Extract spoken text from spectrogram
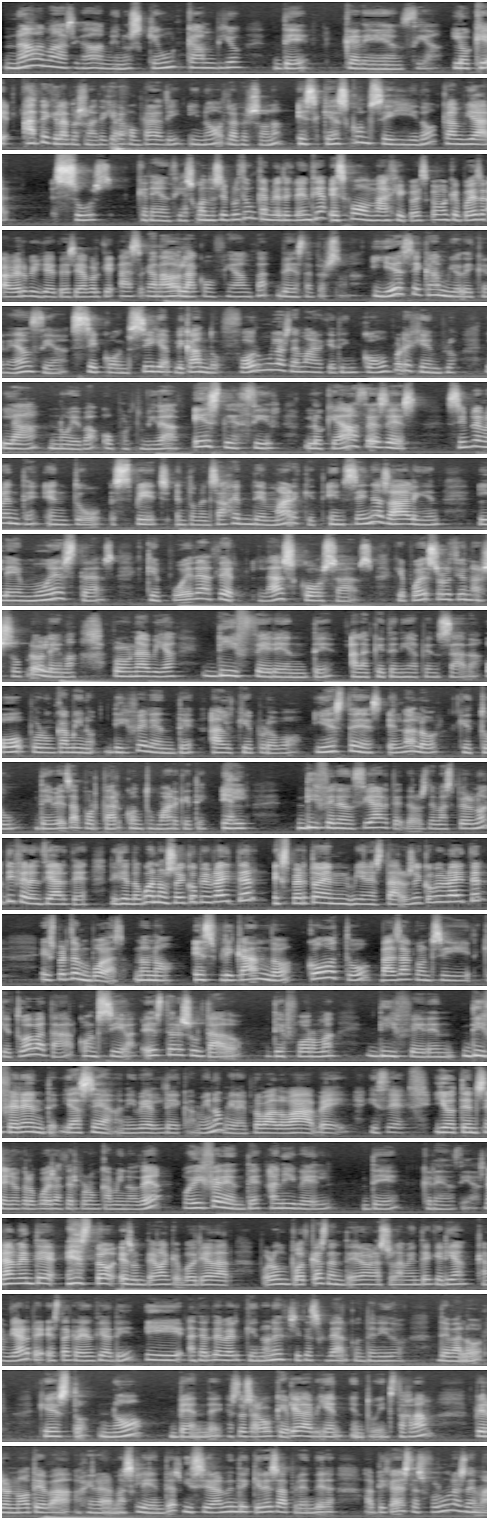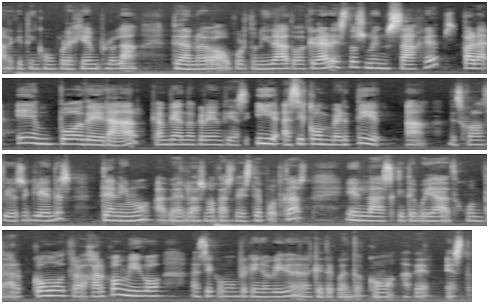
nada más y nada menos que un cambio de creencia. Lo que hace que la persona te quiera comprar a ti y no a otra persona es que has conseguido cambiar sus creencias. Cuando se produce un cambio de creencia es como mágico, es como que puedes haber billetes ya porque has ganado la confianza de esta persona. Y ese cambio de creencia se consigue aplicando fórmulas de marketing como por ejemplo la nueva oportunidad. Es decir, lo que haces es simplemente en tu speech, en tu mensaje de marketing, enseñas a alguien, le muestras que puede hacer las cosas, que puede solucionar su problema por una vía diferente a la que tenía pensada o por un camino diferente al que probó. Y este es el valor que tú debes aportar con tu marketing. El diferenciarte de los demás, pero no diferenciarte diciendo, bueno, soy copywriter, experto en bienestar, o soy copywriter, experto en bodas. No, no, explicando cómo tú vas a conseguir que tu avatar consiga este resultado de forma diferente, diferente, ya sea a nivel de camino, mira, he probado A, B y C, yo te enseño que lo puedes hacer por un camino D, o diferente a nivel de creencias. Realmente esto es un tema que podría dar por un podcast entero, ahora solamente quería cambiarte esta creencia a ti y hacerte ver que no necesitas crear contenido de valor, que esto no vende. Esto es algo que queda bien en tu Instagram, pero no te va a generar más clientes. Y si realmente quieres aprender a aplicar estas fórmulas de marketing, como por ejemplo la de la nueva oportunidad o a crear estos mensajes para empoderar, cambiando creencias y así convertir a desconocidos en clientes, te animo a ver las notas de este podcast en las que te voy a adjuntar cómo trabajar conmigo, así como un pequeño vídeo en el que te cuento cómo hacer esto.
